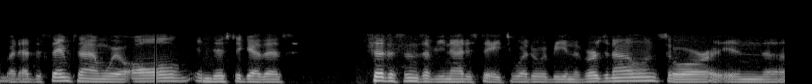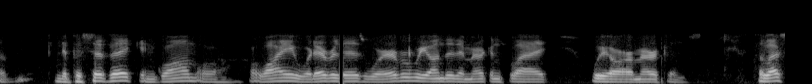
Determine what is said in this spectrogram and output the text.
But at the same time, we're all in this together as citizens of the United States, whether it be in the Virgin Islands or in the, in the Pacific, in Guam or Hawaii, whatever it is, wherever we're under the American flag, we are Americans. So let's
